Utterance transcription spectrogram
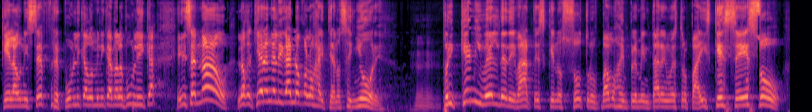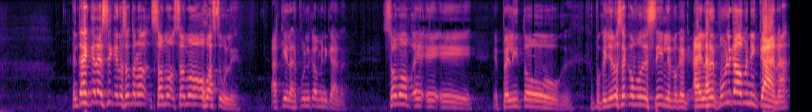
que la UNICEF República Dominicana le publica y dice, no, lo que quieren es ligarnos con los haitianos. Señores, ¿pero qué nivel de debates que nosotros vamos a implementar en nuestro país? ¿Qué es eso? Entonces quiere decir que nosotros somos, somos ojos azules, aquí en la República Dominicana. Somos eh, eh, eh pelito, porque yo no sé cómo decirle, porque en la República Dominicana,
